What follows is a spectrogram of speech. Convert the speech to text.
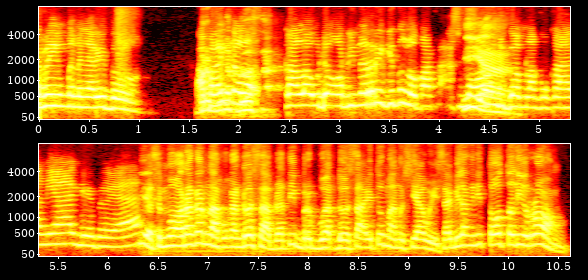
sering mendengar itu. Apalagi kalau dosa. kalau udah ordinary gitu loh Pak, semua iya. orang juga melakukannya gitu ya. Iya, semua orang kan melakukan dosa, berarti berbuat dosa itu manusiawi. Saya bilang ini totally wrong.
